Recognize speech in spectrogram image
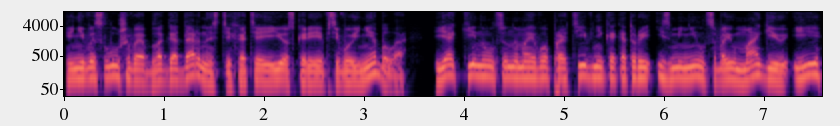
И не выслушивая благодарности, хотя ее, скорее всего, и не было, я кинулся на моего противника, который изменил свою магию и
